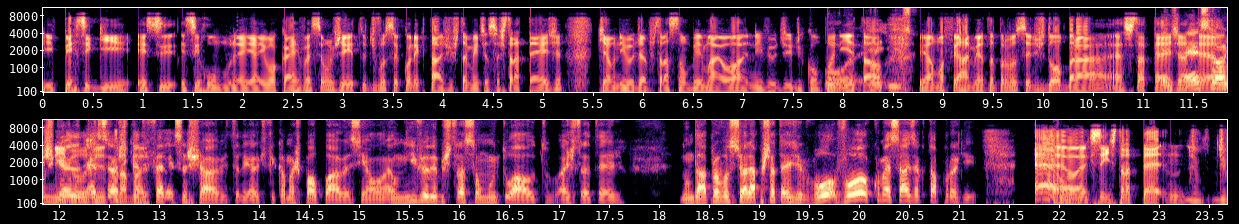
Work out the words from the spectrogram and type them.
e perseguir esse, esse rumo, né? E aí o OKR vai ser um jeito de você conectar justamente essa estratégia, que é um nível de abstração bem maior, nível de, de companhia Pô, e tal. É, é uma ferramenta para você desdobrar essa estratégia essa até o é, nível é, de trabalho. Essa é a diferença chave, tá ligado? Que fica mais palpável, assim, é um, é um nível de abstração muito alto a estratégia. Não dá para você olhar para estratégia. Vou, vou começar a executar por aqui. É, então... é que sim, estratégia. De, de,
